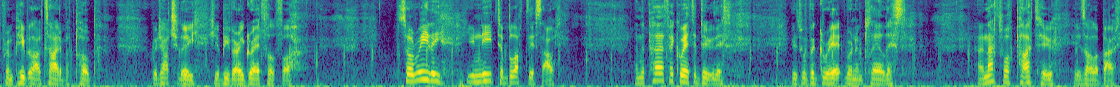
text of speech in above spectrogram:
from people outside of a pub, which actually you'll be very grateful for. So, really, you need to block this out. And the perfect way to do this is with a great running playlist and that's what part two is all about.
